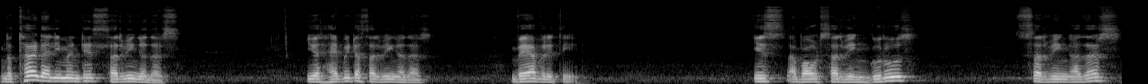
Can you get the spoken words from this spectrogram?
The third element is serving others. Your habit of serving others. Vyavriti is about serving gurus, serving others,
